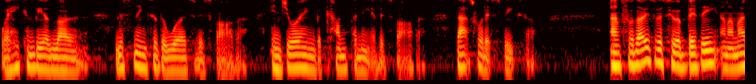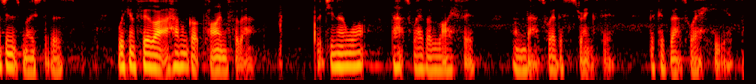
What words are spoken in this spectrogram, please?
where he can be alone, listening to the words of his Father, enjoying the company of his Father. That's what it speaks of. And for those of us who are busy, and I imagine it's most of us, we can feel like I haven't got time for that. But you know what? That's where the life is, and that's where the strength is, because that's where He is.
